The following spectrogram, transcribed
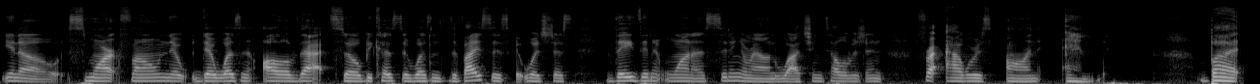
you know, smartphone, there, there wasn't all of that. So, because there wasn't devices, it was just they didn't want us sitting around watching television for hours on end. But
